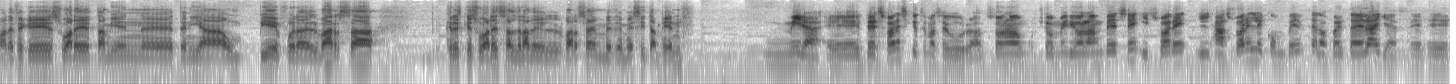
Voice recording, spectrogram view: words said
Parece que Suárez también eh, tenía un pie fuera del Barça. ¿Crees que Suárez saldrá del Barça en vez de Messi también? Mira, eh, de Suárez sí que estoy más seguro. Han sonado muchos medios holandeses y Suárez, a Suárez le convence la oferta del Ajax. Eh,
